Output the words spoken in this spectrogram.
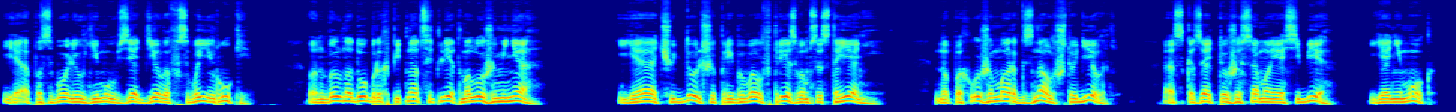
Я позволил ему взять дело в свои руки. Он был на добрых 15 лет моложе меня. Я чуть дольше пребывал в трезвом состоянии, но, похоже, Марк знал, что делать, а сказать то же самое о себе я не мог.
